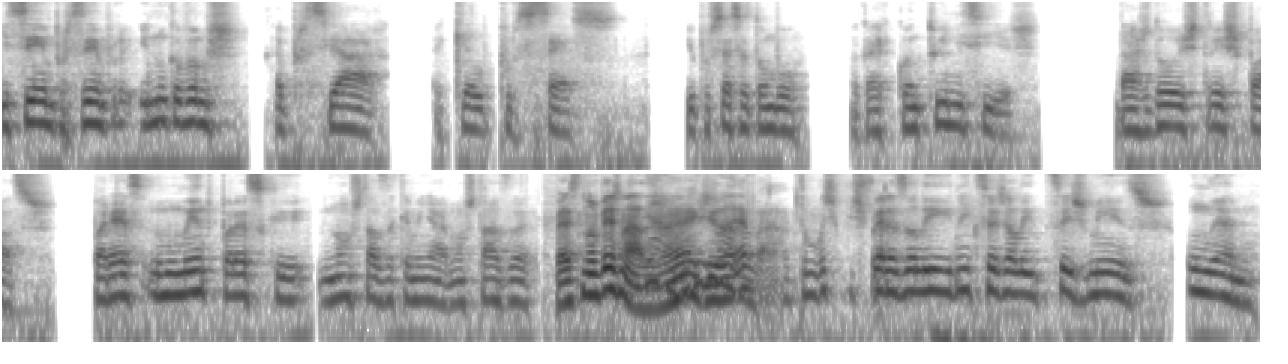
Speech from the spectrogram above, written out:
e sempre, sempre, e nunca vamos apreciar aquele processo. E o processo é tão bom. ok? Quando tu inicias, dás dois, três passos, parece, no momento parece que não estás a caminhar, não estás a. Parece que não vês nada, não Não, é? não é, nada. pá, tu- mas espera. Esperas ali, nem que seja ali de seis meses, um ano.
